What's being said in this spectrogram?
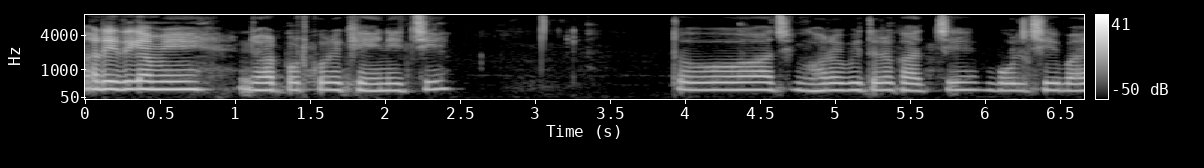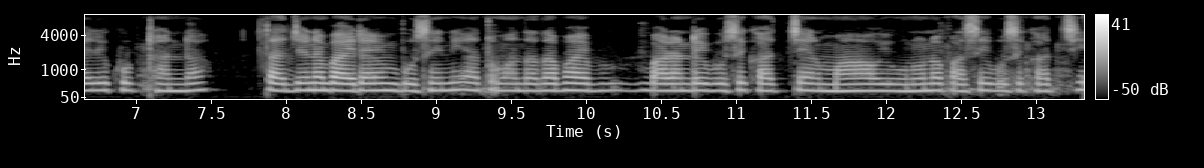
আর এদিকে আমি ঝটপট করে খেয়ে নিচ্ছি। তো আজ ঘরের ভিতরে খাচ্ছি, বলছি বাইরে খুব ঠান্ডা, তার জন্য বাইরে আমি বসিনি আর তোমার দাদা ভাই বারান্দায় বসে খাচ্ছে, আর মা ওই উনুনের পাশেই বসে খাচ্ছে।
